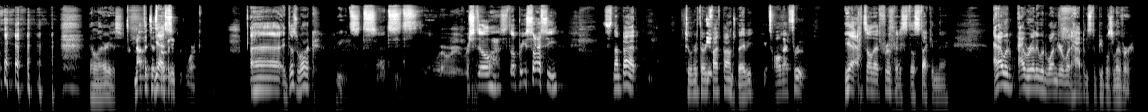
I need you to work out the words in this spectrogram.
yeah. Hilarious. Not that testosterone yes. doesn't work. Uh, it does work. I mean, it's it's, it's, it's we're, we're, still still pretty saucy. It's not bad. Two hundred thirty-five pounds, baby. It's all that fruit. Yeah, it's all that fruit that is still stuck in there. And I would, I really would wonder what happens to people's liver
